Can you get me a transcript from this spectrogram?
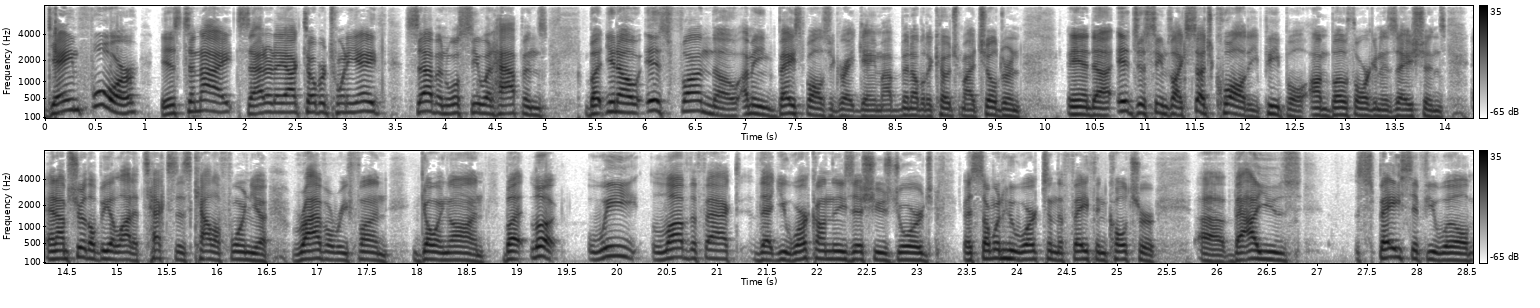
Game Four is tonight, Saturday, October twenty eighth, seven. We'll see what happens. But you know, it's fun though. I mean, baseball is a great game. I've been able to coach my children and uh, it just seems like such quality people on both organizations. And I'm sure there'll be a lot of Texas California rivalry fun going on. But look, we love the fact that you work on these issues, George. As someone who works in the faith and culture uh, values space, if you will,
